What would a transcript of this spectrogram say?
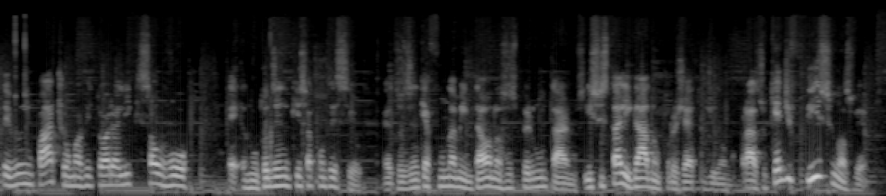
teve um empate ou uma vitória ali que salvou. É, eu não estou dizendo que isso aconteceu. estou dizendo que é fundamental nós nos perguntarmos. Isso está ligado a um projeto de longo prazo, o que é difícil nós vermos.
